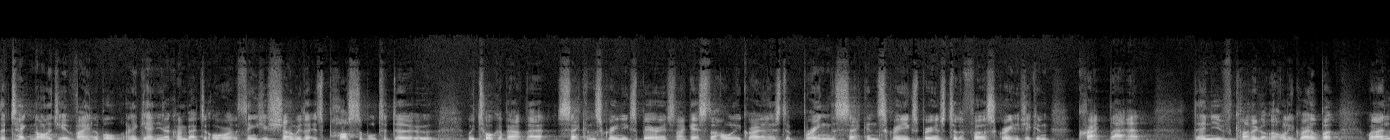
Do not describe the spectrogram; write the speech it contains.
the technology available, and again, you know, coming back to Aura, the things you've shown me that it's possible to do. We talk about that second screen experience, and I guess the holy grail is to bring the second screen experience to the first screen. If you can crack that, then you've kind of got the holy grail. But when I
